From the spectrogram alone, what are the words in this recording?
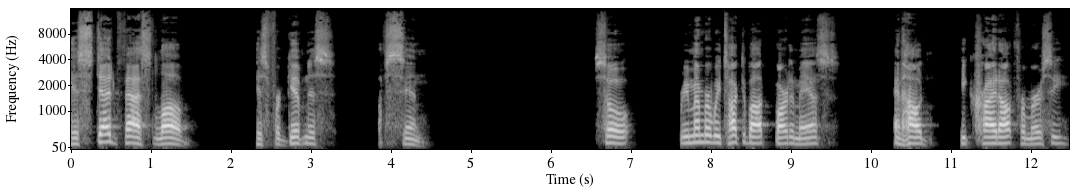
his steadfast love, his forgiveness of sin. So remember, we talked about Bartimaeus and how he cried out for mercy,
